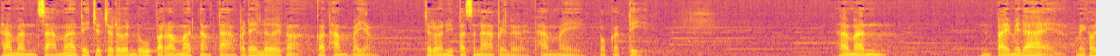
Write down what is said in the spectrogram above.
ถ้ามันสามารถที่จะเจริญรู้ปรมัตต่าง ๆ ไปได้เลยก็ก็ทำไปอย่าง จริญวิปัสสนาไปเลยทำให้ปกติ ถ้ามันไปไม่ได้ ไม่เข้า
